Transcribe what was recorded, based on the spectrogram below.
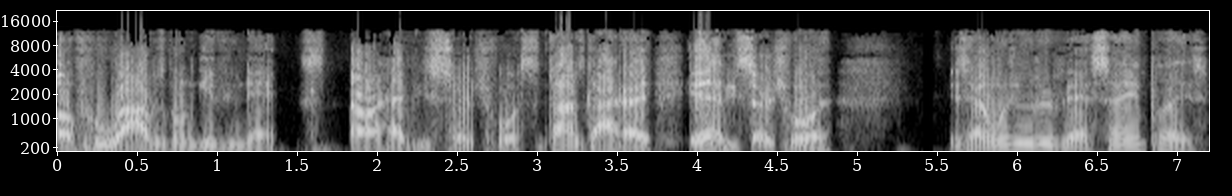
of who I was to give you next or have you search for. Sometimes God, uh, yeah, have you search for is I want you to that same place.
